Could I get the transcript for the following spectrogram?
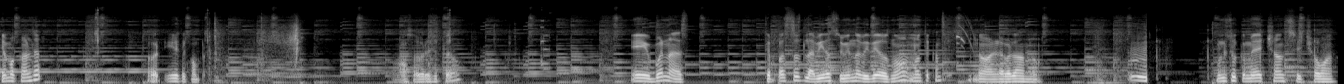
¿Ya me alcanza? A ver, ir de compra. Vamos a ver ese pedo. Eh, buenas. Te pasas la vida subiendo videos, ¿no? ¿No te cansas? No, la verdad no. Con eso que me dé chance, chaval.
